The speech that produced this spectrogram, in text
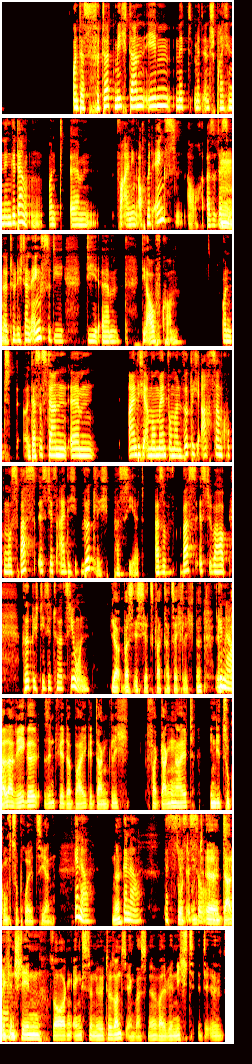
und das füttert mich dann eben mit, mit entsprechenden Gedanken und ähm, vor allen Dingen auch mit Ängsten auch. Also das Mhm. sind natürlich dann Ängste, die, die, ähm, die aufkommen. Und, und das ist dann ähm, eigentlich ein Moment, wo man wirklich achtsam gucken muss, was ist jetzt eigentlich wirklich passiert? Also was ist überhaupt wirklich die Situation? Ja, was ist jetzt gerade tatsächlich? Ne? In Genau. aller Regel sind wir dabei, gedanklich Vergangenheit in die Zukunft zu projizieren. Genau, Ne? genau. Das, So, das ist und so. Äh, Und, dadurch ähm, entstehen Sorgen, Ängste, Nöte, sonst irgendwas, ne? weil wir nicht äh,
